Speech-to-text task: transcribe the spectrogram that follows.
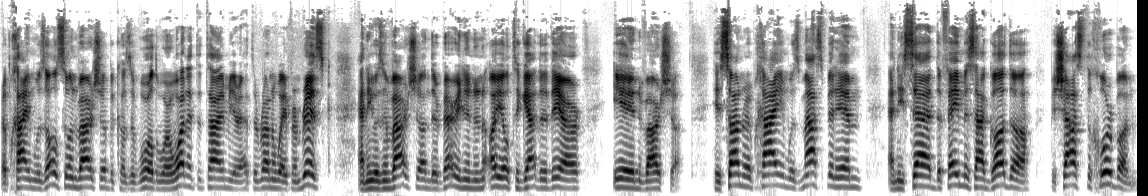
Reb Chaim was also in Varsha because of World War One at the time. He had to run away from Brisk, and he was in Varsha, and they're buried in an oil together there in Varsha. His son Reb Chaim was maspid him, and he said the famous Agada B'shas the Churban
